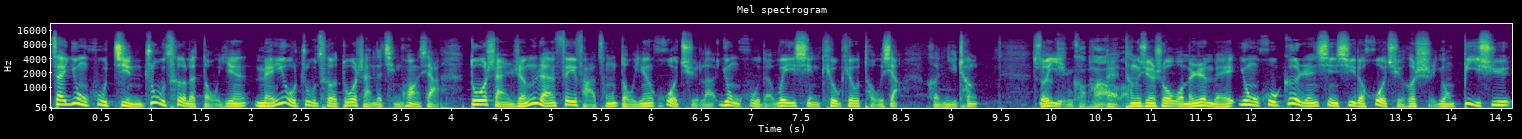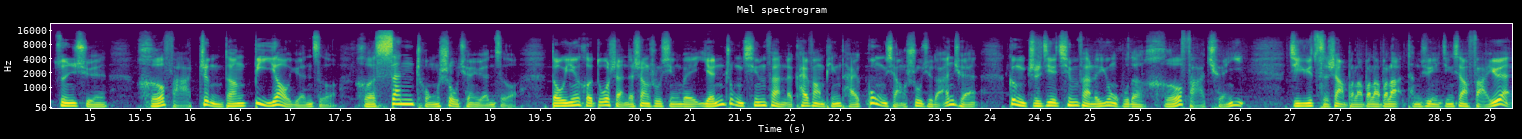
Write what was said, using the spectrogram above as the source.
在用户仅注册了抖音，没有注册多闪的情况下，多闪仍然非法从抖音获取了用户的微信、QQ 头像和昵称。所以挺可怕哎。腾讯说，我们认为用户个人信息的获取和使用必须遵循合法、正当、必要原则和三重授权原则。抖音和多闪的上述行为严重侵犯了开放平台共享数据的安全，更直接侵犯了用户的合法权益。基于此上，巴拉巴拉巴拉，腾讯已经向法院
